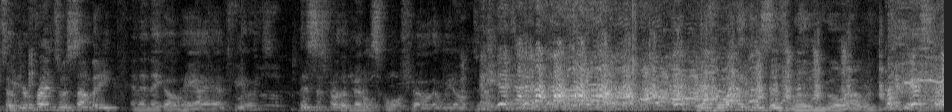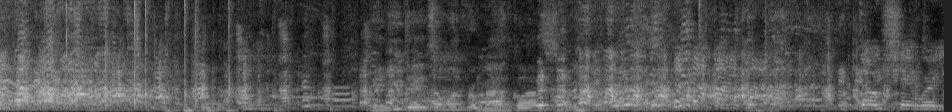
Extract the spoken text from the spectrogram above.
so you're friends with somebody and then they go, "Hey, I have feelings." This is for the middle school show that we don't do. There's one that just says, "Will you go out with me?" Can you date someone from math class? Don't shit where you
